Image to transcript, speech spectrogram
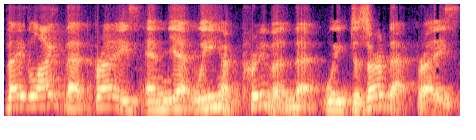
they like that phrase, and yet we have proven that we deserve that phrase.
